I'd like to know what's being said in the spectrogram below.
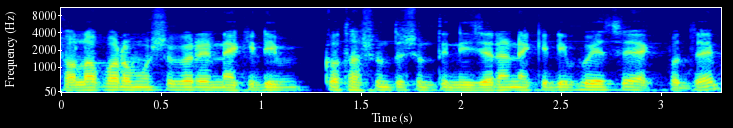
সলা পরামর্শ করে নেগেটিভ কথা শুনতে শুনতে নিজেরা নেগেটিভ হয়েছে এক পর্যায়ে।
